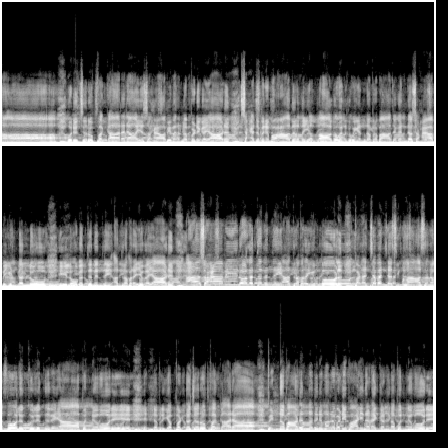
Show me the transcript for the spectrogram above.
Ah. ഒരു ചെറുപ്പക്കാരനായ സഹാബി മരണപ്പെടുകയാണ്. എന്ന പ്രവാചകന്റെ സഹാബിയുണ്ടല്ലോ ഈ ലോകത്ത് നിന്ന് യാത്ര പറയുകയാണ്. ആ സഹാബി ലോകത്ത് നിന്ന് യാത്ര പറയുമ്പോൾ പടച്ചവന്റെ സിംഹാസനം പോലും കുലുങ്ങുകയാ പൊന്നുമോരെ. എന്റെ പ്രിയപ്പെട്ട ചെറുപ്പക്കാരാ പെണ്ണ് പാടുന്നതിന് മറുപടി പാടി നടക്കണ്ട പൊന്നുമോരെ.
